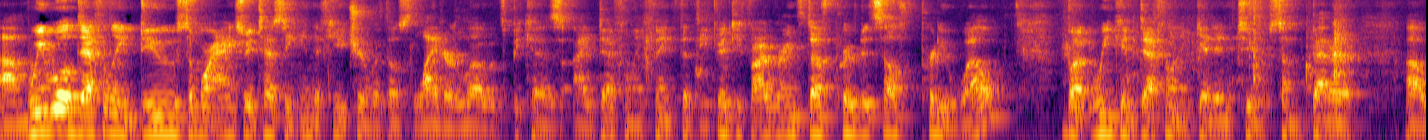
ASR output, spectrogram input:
Um, we will definitely do some more accuracy testing in the future with those lighter loads because I definitely think that the 55 grain stuff proved itself pretty well, but we could definitely get into some better, uh,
